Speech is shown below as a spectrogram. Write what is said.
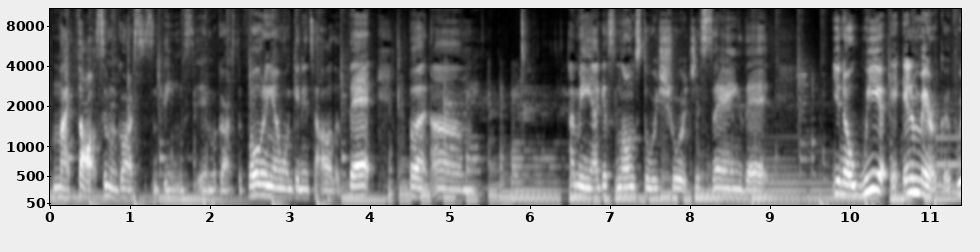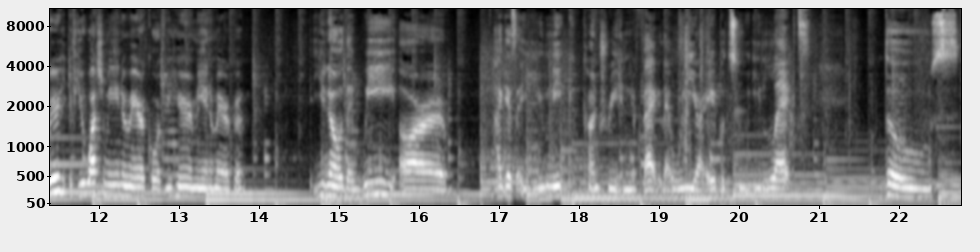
my thoughts in regards to some things in regards to voting. I won't get into all of that, but um, I mean, I guess long story short, just saying that you know we in America. If we're if you're watching me in America or if you're hearing me in America, you know that we are I guess, a unique country in the fact that we are able to elect those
